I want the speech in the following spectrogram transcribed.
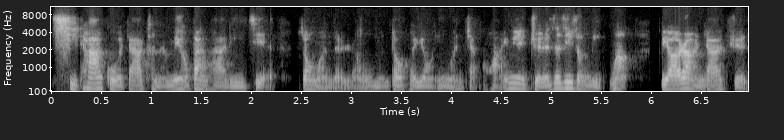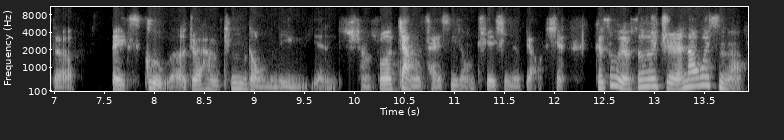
其他国家可能没有办法理解中文的人，我们都会用英文讲话，因为觉得这是一种礼貌，不要让人家觉得。被 exclude 了，就是他们听不懂我们的语言，想说这样才是一种贴心的表现。可是我有时候会觉得，那为什么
